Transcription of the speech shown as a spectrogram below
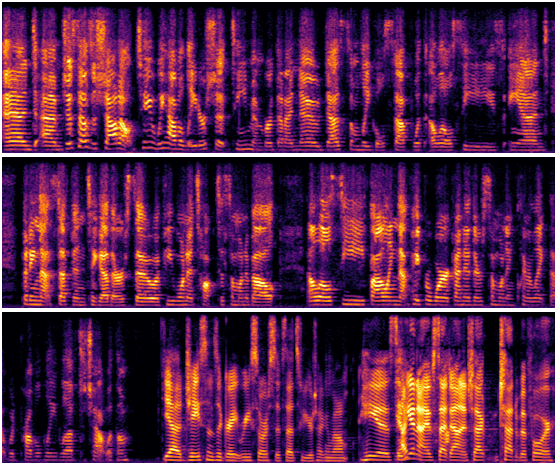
And um, just as a shout out too we have a leadership team member that i know does some legal stuff with llcs and putting that stuff in together. So if you want to talk to someone about LLC filing that paperwork. I know there's someone in Clear Lake that would probably love to chat with them. Yeah, Jason's a great resource if that's who you're talking about. He is. Yeah, he I and I have sat down and chat, chatted before.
